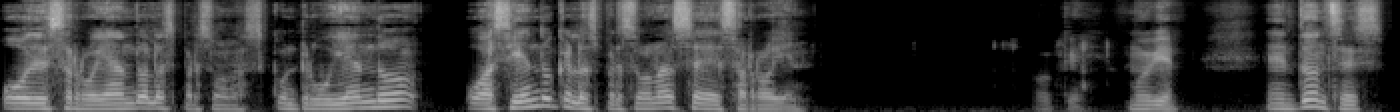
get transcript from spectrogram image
o desarrollando a las personas, contribuyendo o haciendo que las personas se desarrollen. Ok, muy bien. Entonces,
